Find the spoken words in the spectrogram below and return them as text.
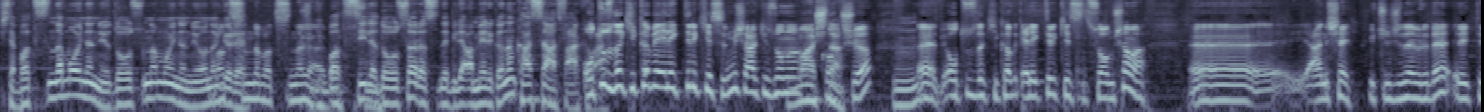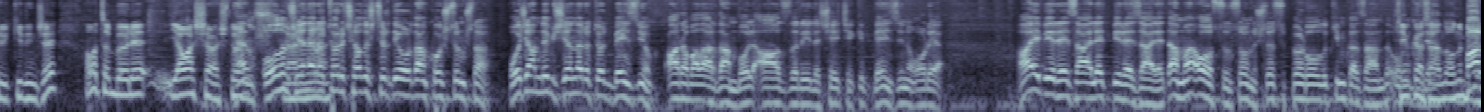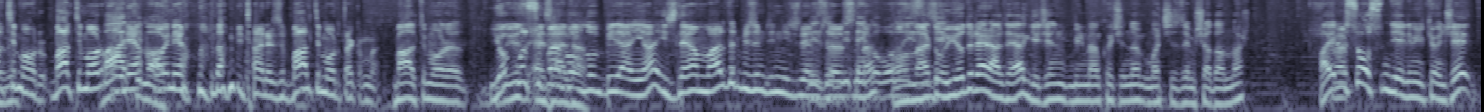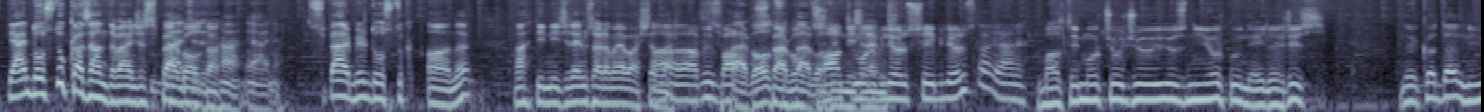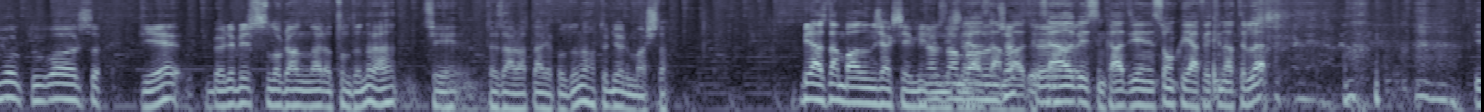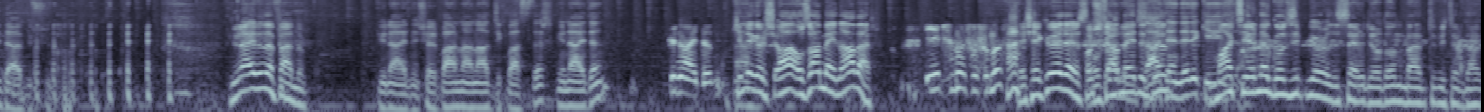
İşte batısında mı oynanıyor, doğusunda mı oynanıyor ona göre. Batısında batısında Çünkü galiba. batısıyla doğusu arasında bile Amerika'nın kaç saat farkı var. 30 dakika bir elektrik kesilmiş. Herkes onu Maçta. konuşuyor. Evet bir 30 dakikalık elektrik kesintisi olmuş ama e, yani şey 3. devrede elektrik gidince ama tabii böyle yavaş yavaş Yani dönmüş. oğlum Yani jeneratörü çalıştır diye oradan koşturmuşlar. Hocam demiş jeneratör benzin yok. Arabalardan böyle ağızlarıyla şey çekip benzini oraya. Ay bir rezalet bir rezalet ama olsun sonuçta Super Bowl'u kim kazandı? Onu Kim bile- kazandı onu. Baltimore, Baltimore, Baltimore. oynayan- oynayanlardan bir tanesi. Baltimore takımı. Baltimore'a Yok mu Super. Bowl'u bilen ya? İzleyen vardır bizim dinleyicilerimiz Biz de bir arasında. Onlar da uyuyordur herhalde ya. Gecenin bilmem kaçında maç izlemiş adamlar. Hayırlısı olsun diyelim ilk önce. Yani dostluk kazandı bence Super Bence de. Bowl'dan. Ha, yani. Süper bir dostluk anı. Hah dinleyicilerimiz aramaya başladılar. Aa, abi, Super Ba- Bowl, Super Bowl. Bowl. Biliyoruz şey biliyoruz da yani. Baltimore çocuğuyuz New York'u neyleriz. Ne kadar New York'lu varsa diye böyle bir sloganlar atıldığını ve şey, tezahüratlar yapıldığını hatırlıyorum maçta. Birazdan bağlanacak sevgili Birazdan dinleyiciler. bağlan- Birazdan Bağlanacak, ee, Sen alabilirsin Kadriye'nin son kıyafetini hatırla. bir daha düşün. Günaydın efendim. Günaydın. Şöyle barnağını azıcık bastır. Günaydın. Günaydın. Kimle görüşüyor? Aa Ozan Bey ne haber? İyi misiniz nasılsınız? Teşekkür ederiz. Hoş Ozan Bey de. Zaten dün dedik ki- maç yerine Gozip Görül'ü seyrediyordu. Onu ben Twitter'dan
